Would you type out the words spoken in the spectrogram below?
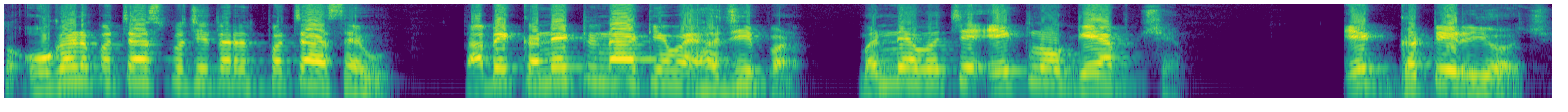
તો ઓગણપચાસ પછી તરત પચાસ આવ્યું. તો આ બે કનેક્ટ ના કહેવાય હજી પણ. બંને વચ્ચે એકનો ગેપ છે. એક ઘટી રહ્યો છે.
